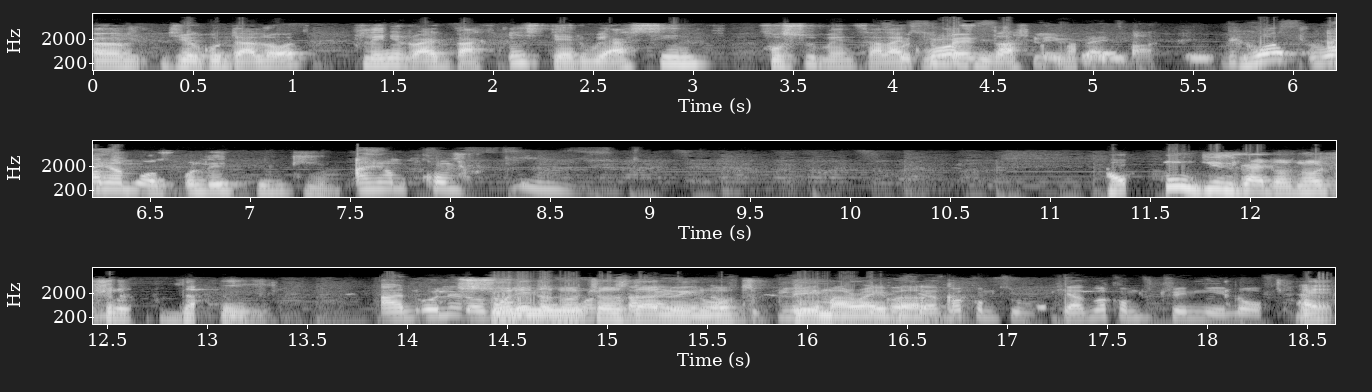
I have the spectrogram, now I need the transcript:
um, Diogo Dalot playing right back? Instead, we are seeing Fosu Mensah. Like, Fosu what's his Mensah playing right back. Because What, what I am was Ole thinking? I am confused. I think this guy does not trust Dalot. And Ole does So- not Ole does not trust Saka Dalot enough to play my right back. He has not come to he has not come to training enough. I-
